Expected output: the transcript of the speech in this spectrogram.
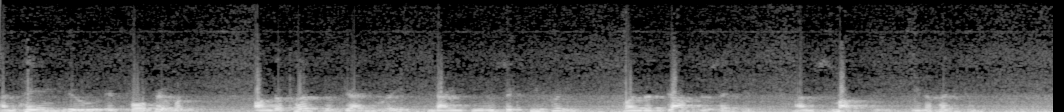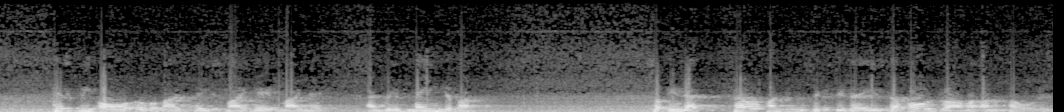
and came to its fulfillment on the 1st of January 1963 when the dove descended and smothered me in affection. Kissed me all over my face, my head, my neck, and remained upon me. So in that 1260 days, the whole drama unfolded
